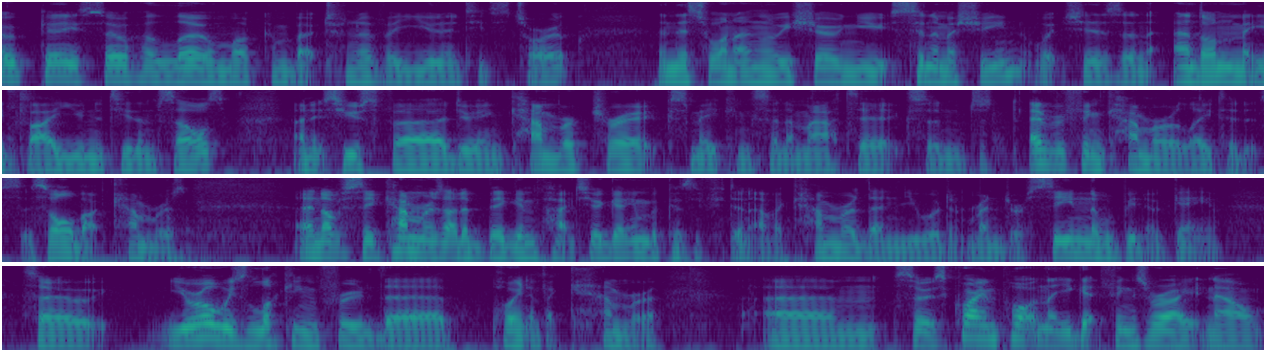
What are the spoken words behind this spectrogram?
Okay, so hello and welcome back to another Unity tutorial. In this one I'm going to be showing you Cinemachine, which is an add-on made by Unity themselves, and it's used for doing camera tricks, making cinematics, and just everything camera related. It's, it's all about cameras. And obviously cameras had a big impact to your game because if you didn't have a camera then you wouldn't render a scene, there would be no game. So you're always looking through the point of a camera. Um, so it's quite important that you get things right. Now,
